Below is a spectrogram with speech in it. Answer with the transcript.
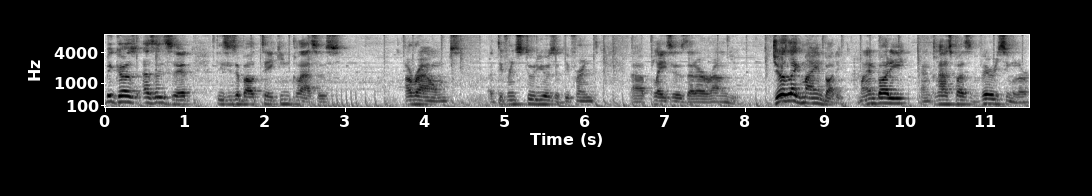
because as I said this is about taking classes around at different studios, at different uh, places that are around you. Just like MindBody. MindBody and ClassPass very similar,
